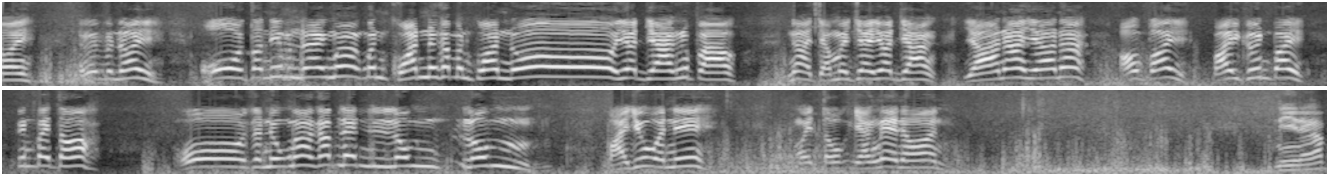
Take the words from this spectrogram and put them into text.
น่อยๆ ไม่เป็นไรโอ้ตอนนี้มันแรงมากมันควันนะครับมันควันโอ้ยอดยางหรือเปล่า น่าจะไม่ใช่ยอดยางอย่านะอย่านะ เอาไปไปขึ้นไปขึ้นไปต่อ โอ้สนุกมากครับเล่นลมลมพายุวันนี้ ไม่ตกอย่างแน่นอน นี่นะครับ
